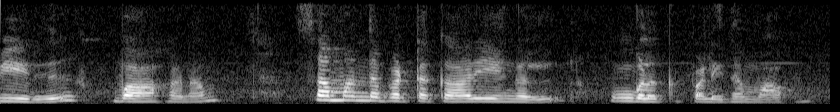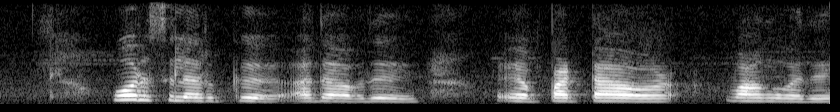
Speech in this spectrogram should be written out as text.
வீடு வாகனம் சம்பந்தப்பட்ட காரியங்கள் உங்களுக்கு பலிதமாகும். ஒரு சிலருக்கு அதாவது பட்டா வாங்குவது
